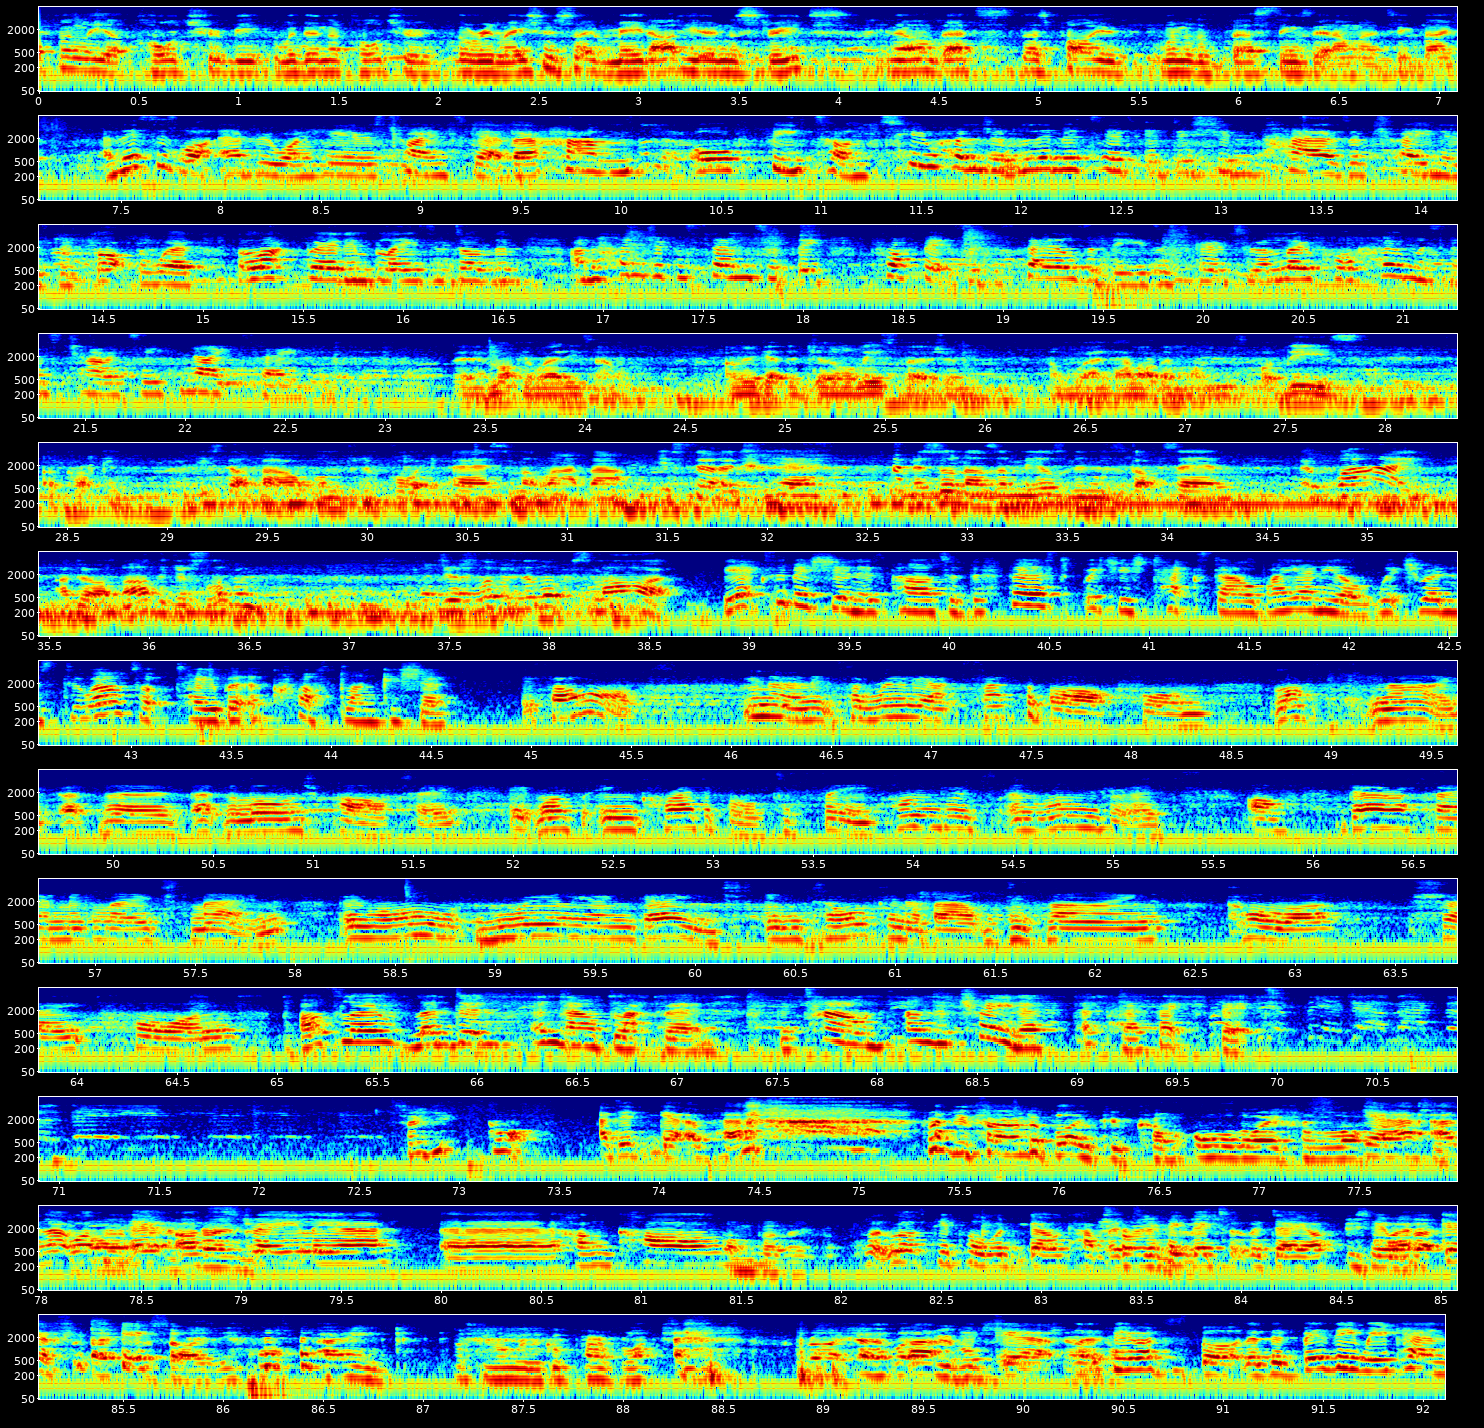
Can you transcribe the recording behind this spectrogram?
Why? definitely a culture be, within a culture. The relationships I've made out here in the streets, you know, that's that's probably one of the best things that I'm going to take back. And this is what everyone here is trying to get their hands or feet on. 200 limited edition pairs of trainers. They've got the word Blackburn emblazoned on them, and 100% of the profits of the sales of these is to go to a local homelessness charity, Night Safe. I'm not gonna wear these now. I'm gonna get the Journal Lease version and wear the hell out of them ones. But these are cracking. He's got about 140 pairs, something like that. Your son? Yeah. My son has and my husband has got the same. Why? I don't know, they just love them. They just love them, they look smart. The exhibition is part of the first British Textile Biennial, which runs throughout October across Lancashire. It's art, you know, and it's a really accessible art form. Last night at the at the launch party, it was incredible to see hundreds and hundreds of, dare I say, middle-aged men who were all really engaged in talking about design, colour, shape, form. Oslo, London, and now Blackburn. The town and the trainer a perfect fit. So you got, I didn't get a pair. but you found a bloke who'd come all the way from Los yeah, Angeles. and that wasn't it. pair of trainers. Australia, uh, Hong Kong. Unbelievable. But lots of people wouldn't go camping. I think they took the day off to Equals uh, go ex- for cute. exercise equals pain. Nothing wrong with a good pair of black shoes. Right, uh, let's But, move on to sport, yeah, let's move on to sport. There's a busy weekend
